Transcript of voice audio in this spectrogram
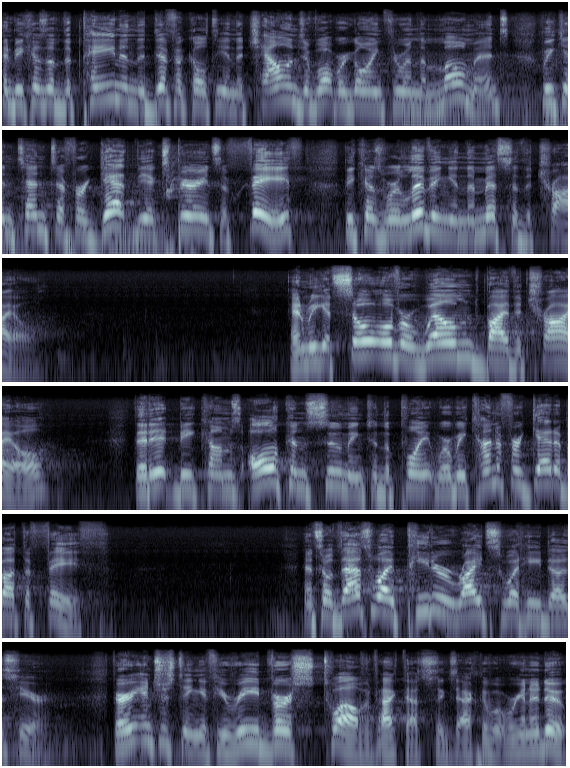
And because of the pain and the difficulty and the challenge of what we're going through in the moment, we can tend to forget the experience of faith because we're living in the midst of the trial. And we get so overwhelmed by the trial that it becomes all consuming to the point where we kind of forget about the faith. And so that's why Peter writes what he does here. Very interesting if you read verse 12. In fact, that's exactly what we're going to do.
